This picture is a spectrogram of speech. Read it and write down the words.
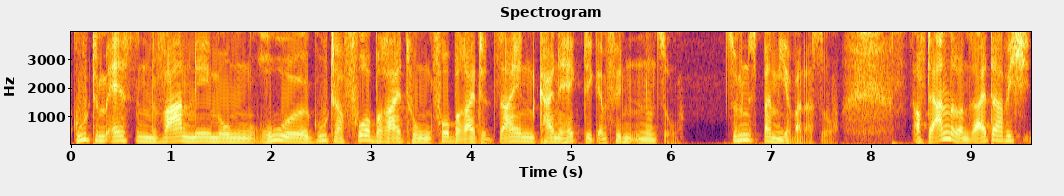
gutem Essen, Wahrnehmung, Ruhe, guter Vorbereitung, vorbereitet sein, keine Hektik empfinden und so. Zumindest bei mir war das so. Auf der anderen Seite habe ich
